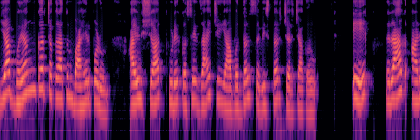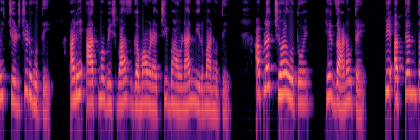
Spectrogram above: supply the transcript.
या भयंकर चक्रातून बाहेर पडून आयुष्यात पुढे कसे जायचे याबद्दल सविस्तर चर्चा करू. एक राग आणि चिडचिड होते आणि आत्मविश्वास गमावण्याची भावना निर्माण होते. आपला छळ होतोय हे जाणवतंय. ही अत्यंत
